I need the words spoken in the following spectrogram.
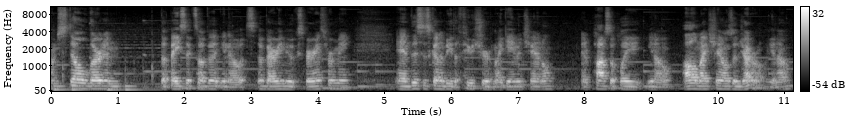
I'm still learning the basics of it. You know, it's a very new experience for me. And this is going to be the future of my gaming channel. And possibly, you know, all my channels in general, you know.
